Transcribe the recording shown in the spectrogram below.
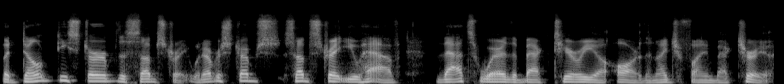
But don't disturb the substrate. Whatever sub- substrate you have, that's where the bacteria are, the nitrifying bacteria.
